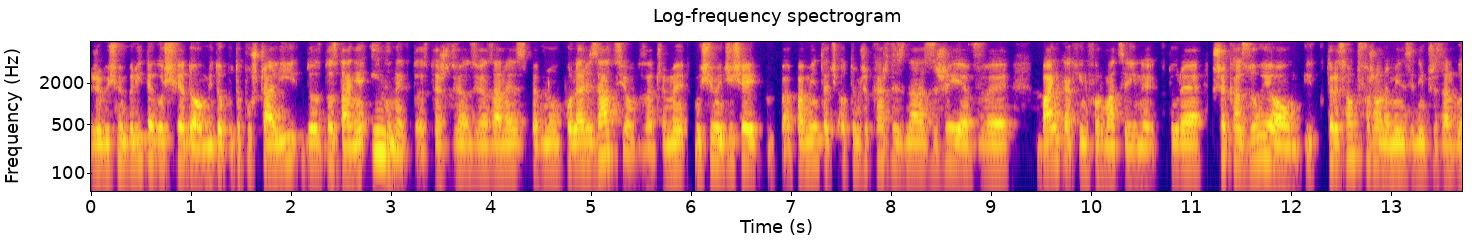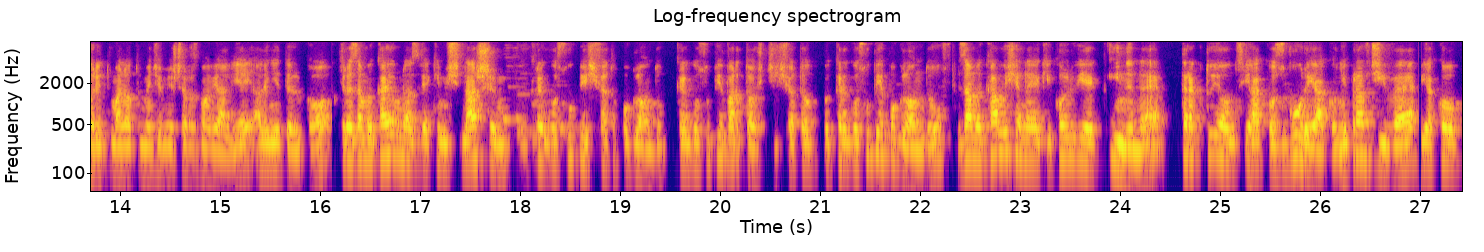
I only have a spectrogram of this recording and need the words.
żebyśmy byli tego świadomi, dop- dopuszczali do, do zdania innych. To jest też zwią- związane z pewną polaryzacją, to znaczy my musimy dzisiaj pa- pamiętać o tym, że każdy z nas żyje w bańkach informacyjnych, które przekazują i które są tworzone między innymi przez algorytmy, ale o tym będziemy jeszcze rozmawiali, ale nie tylko, które zamykają nas w jakimś naszym kręgosłupie światopoglądu, kręgosłupie wartości, świato, kręgosłupie poglądów, zamykamy się na jakiekolwiek inne, traktując jako z góry, jako nieprawdziwe, jako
